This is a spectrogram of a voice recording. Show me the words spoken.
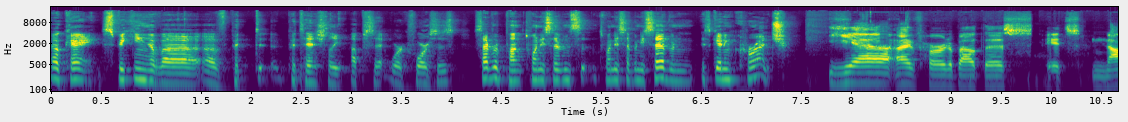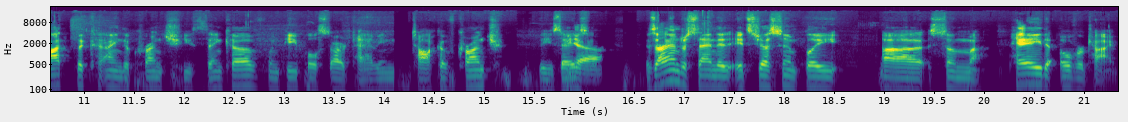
Okay, speaking of uh, of pot- potentially upset workforces, Cyberpunk 27, 2077 is getting crunch. yeah, I've heard about this. It's not the kind of crunch you think of when people start having talk of crunch these days. yeah As I understand it, it's just simply uh, some paid overtime.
